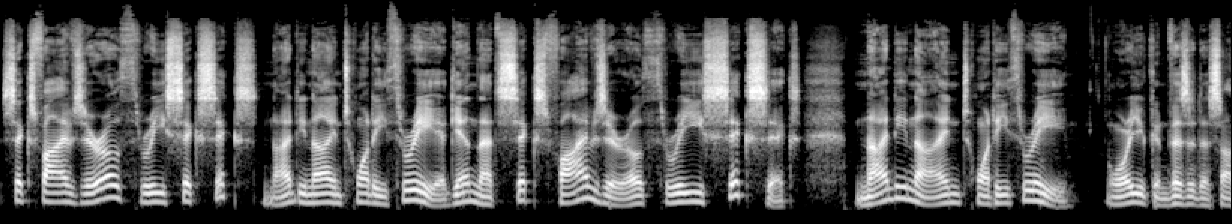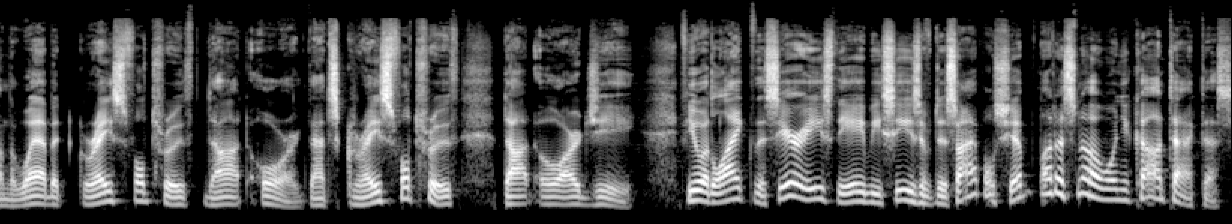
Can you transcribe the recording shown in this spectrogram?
650 366 9923. Again, that's 650 366 9923 or you can visit us on the web at gracefultruth.org. That's gracefultruth.org. If you would like the series, The ABCs of Discipleship, let us know when you contact us.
